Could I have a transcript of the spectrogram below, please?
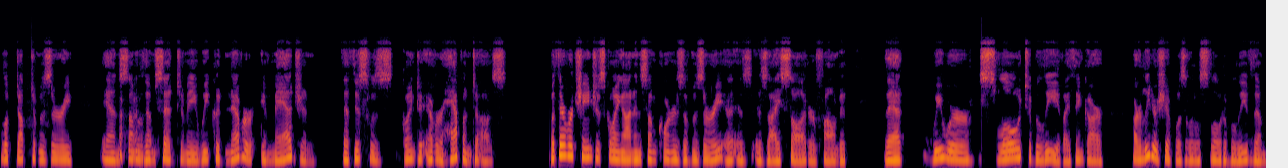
looked up to Missouri and some of them said to me we could never imagine that this was going to ever happen to us but there were changes going on in some corners of Missouri as as I saw it or found it that we were slow to believe I think our our leadership was a little slow to believe them.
